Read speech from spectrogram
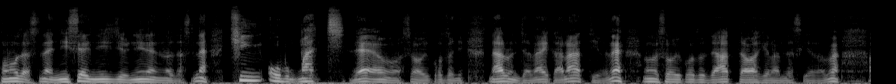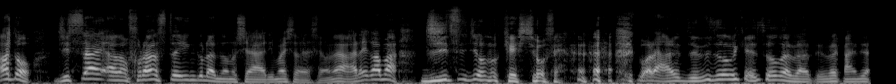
このですね、2022年のですね、キンオブマッチね、うん、そういうことになるんじゃないかなっていうね、うん、そういうことであったわけなんですけれども、ね、あと、実際、あの、フランスとイングランドの試合ありましたですよね。あれがまあ、事実上の決勝戦。これ、あれ、事実上の決勝戦だっていう感じで、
